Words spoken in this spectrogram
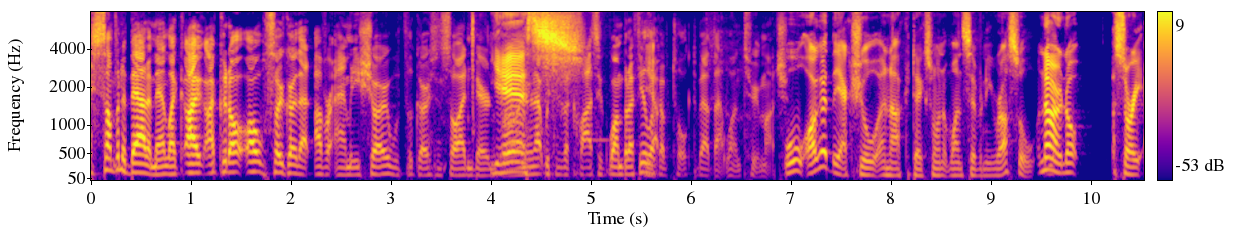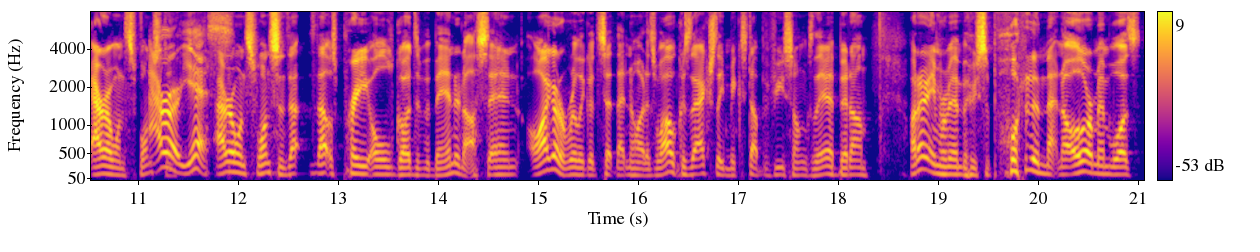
something about it, man. Like I, I could al- also go that other Amity show with the Ghost Inside and Baron Yes. and that which is a classic one. But I feel like Yep. I've talked about that one too much. Well, I got the actual An Architect's one at 170 Russell. No, not sorry, Arrow on Swanston. Arrow, yes. Arrow and Swanston. That that was pre All Gods Have Abandoned Us, and I got a really good set that night as well because they actually mixed up a few songs there. But um, I don't even remember who supported them that night. All I remember was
